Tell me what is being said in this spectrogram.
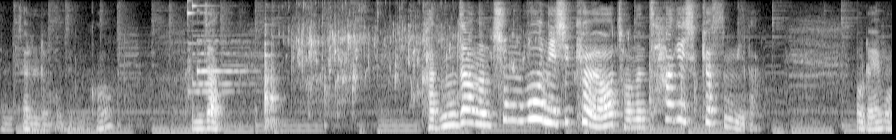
안 자르고 넣은 거. 간장. 간장은 충분히 식혀요. 저는 차게 식혔습니다 또 레몬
